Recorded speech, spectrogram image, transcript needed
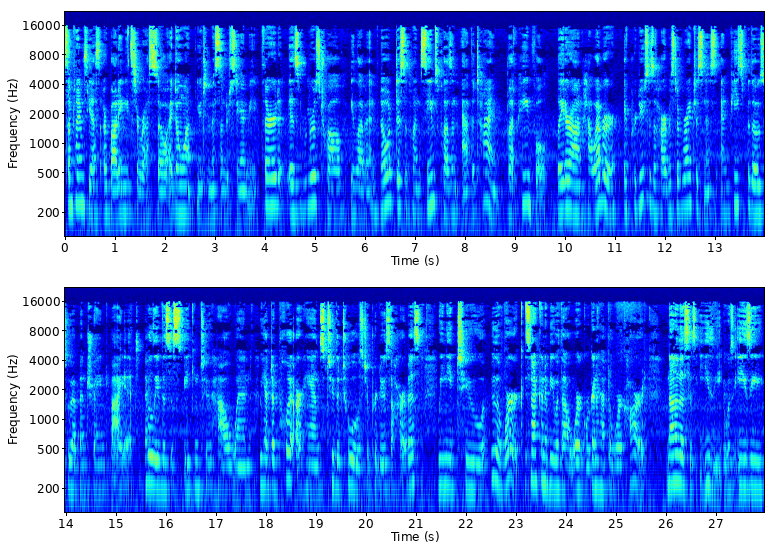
Sometimes, yes, our body needs to rest, so I don't want you to misunderstand me. Third is Hebrews 12, 11. No discipline seems pleasant at the time, but painful. Later on, however, it produces a harvest of righteousness and peace for those who have been trained by it. I believe this is speaking to how when we have to put our hands to the tools to produce a harvest, we need to do the work. It's not gonna be without work. We're gonna have to work hard. None of this is easy. It was easy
